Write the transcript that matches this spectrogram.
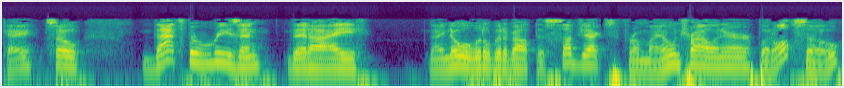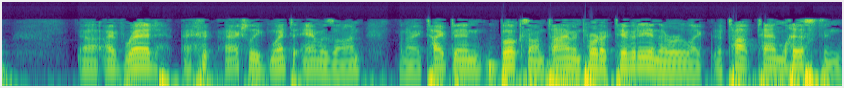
Okay? So that's the reason that I I know a little bit about this subject from my own trial and error, but also uh, I've read. I actually went to Amazon and I typed in books on time and productivity, and there were like a top ten list, and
